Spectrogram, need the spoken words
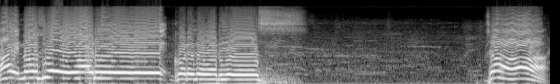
はい、ノジ終わりこれで終わりです。じゃあ、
